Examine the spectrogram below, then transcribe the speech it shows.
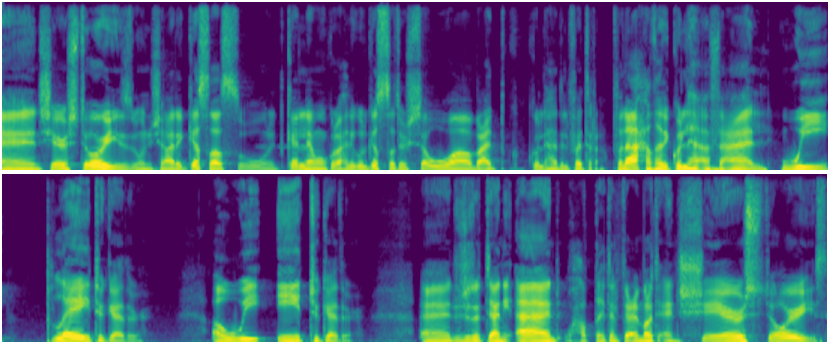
and share stories ونشارك قصص ونتكلم وكل واحد يقول قصته إيش سوى بعد كل هذه الفترة. فلاحظ هذه كلها أفعال. We play together أو we eat together and الجزء الثاني and وحطيت الفعل مرة and share stories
